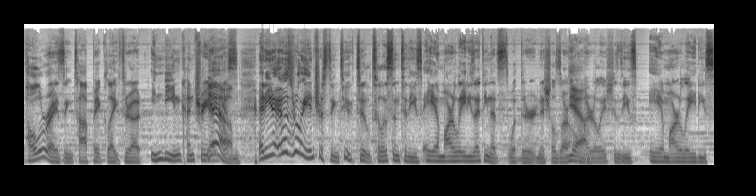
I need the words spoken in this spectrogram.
polarizing topic like throughout Indian country. Yeah. I guess. and you know it was really interesting too to to listen to these AMR ladies. I think that's what their initials are. Yeah. All my relations, these AMR ladies,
